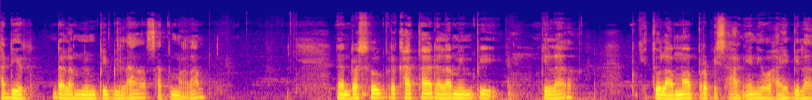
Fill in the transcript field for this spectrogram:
hadir dalam mimpi Bilal satu malam. Dan Rasul berkata dalam mimpi Bilal, begitu lama perpisahan ini wahai Bilal.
